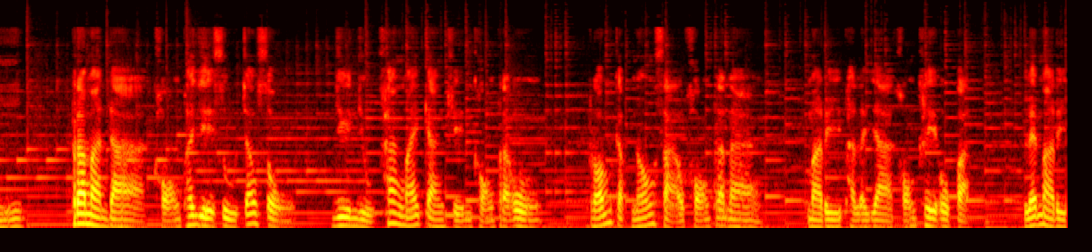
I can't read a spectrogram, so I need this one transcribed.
นี้ พระมารดาของพระเยซูเจ้าทรงยืนอยู่ข้างไม้กางเขนของพระองค์ พร้อมกับน้องสาวของพระนาง มารีภรรยาของเคลโอปัตและมารี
